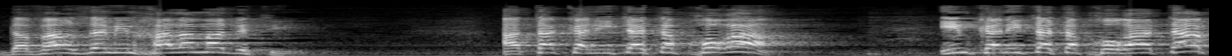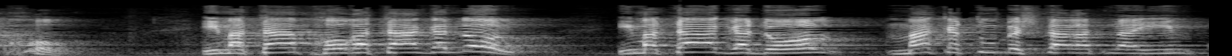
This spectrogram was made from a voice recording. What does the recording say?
דבר זה ממך למדתי. אתה קנית את הבכורה. אם קנית את הבכורה, אתה הבכור. אם אתה הבכור, אתה הגדול. אם אתה הגדול, מה כתוב בשטר התנאים?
